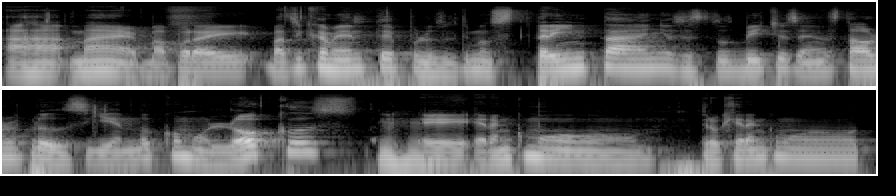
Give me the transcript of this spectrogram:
Ajá, mae, va por ahí. Básicamente, por los últimos 30 años, estos bichos se han estado reproduciendo como locos. Eh, eran como, creo que eran como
